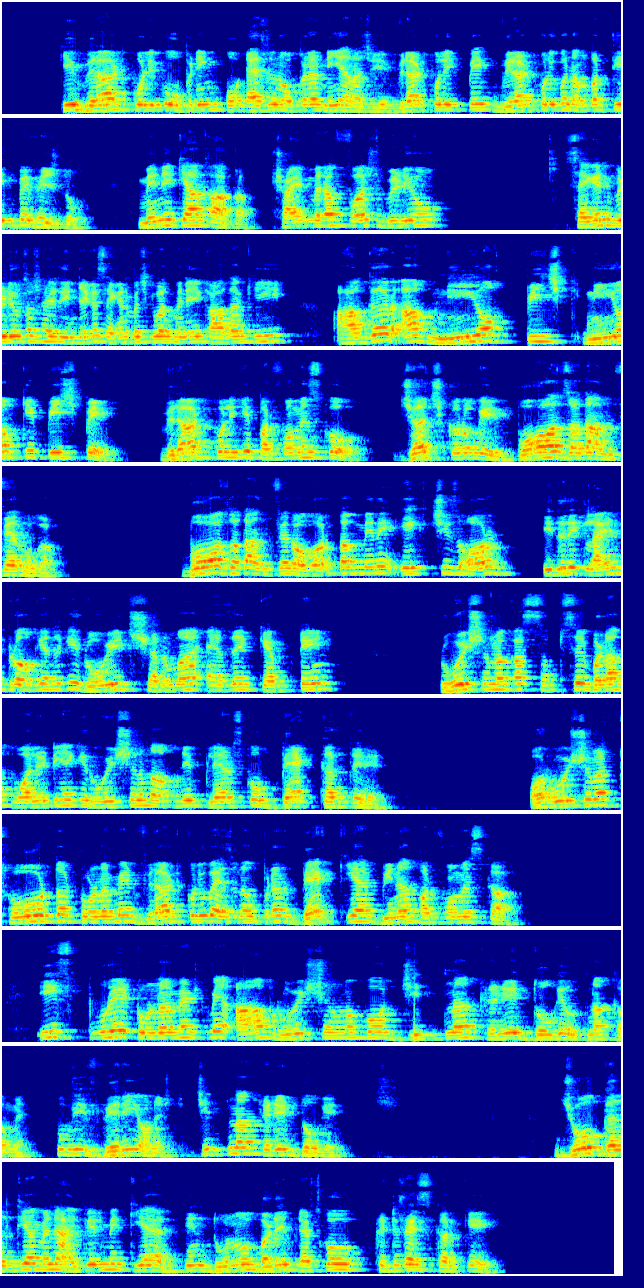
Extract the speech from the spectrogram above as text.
कि विराट कोहली को ओपनिंग एज एन ओपनर नहीं आना चाहिए। विराट कोहली पे, विराट कोहली को नंबर तीन पे भेज दो। मैंने क्या कहा था? शायद मेरा फ़र्स्ट वीडियो सेकंड वीडियो था, शायद इंडिया के सेकंड मैच के बाद मैंने कहा था कि अगर आप New York pitch New York के पिच पे विराट कोहली के परफॉर्मेंस को जज करोगे, बहुत ज़्यादा अनफेयर होगा। बहुत ज़्यादा अनफेयर होगा। और तब मैंने एक चीज़ और इधर एक लाइन ड्रॉ किया था कि Rohit Sharma as a captain Rohit Sharma का सबसे बड़ा क्वालिटी है कि रोहित शर्मा अपने प्लेयर्स को बैक करते हैं। और Rohit Sharma through the tournament Virat Kohli को एज एन ओपनर बैक किया बिना परफॉर्मेंस का। इस पूरे टूर्नामेंट में आप रोहित शर्मा को जितना क्रेडिट दोगे, उतना कम है। टू बी वेरी ऑनेस्ट जितना क्रेडिट दोगे। जो गलतियाँ मैंने आईपीएल में किया है, इन दोनों बड़े प्लेयर्स को क्रिटिसाइज करके,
